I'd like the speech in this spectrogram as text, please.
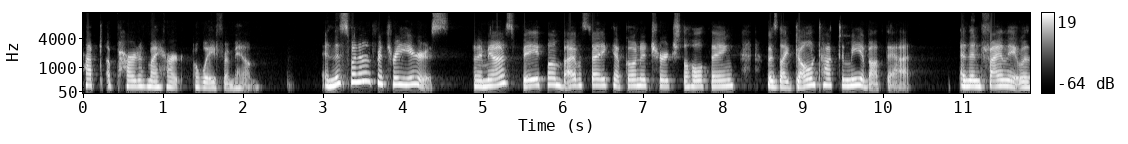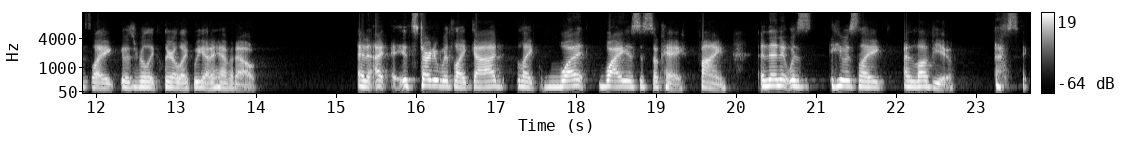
kept a part of my heart away from him. And this went on for three years. And I mean, I was faithful in Bible study, kept going to church. The whole thing was like, don't talk to me about that. And then finally, it was like, it was really clear, like, we got to have it out. And I, it started with like, God, like, what, why is this okay? Fine. And then it was, he was like, I love you. I was like,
